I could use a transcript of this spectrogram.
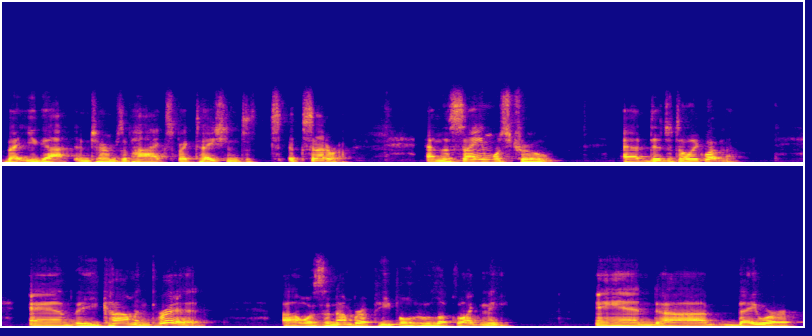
that you got in terms of high expectations, etc. And the same was true at digital equipment. And the common thread uh, was the number of people who looked like me. And uh, they were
